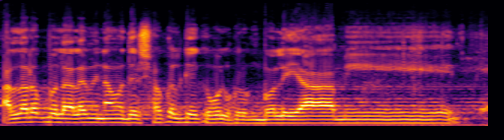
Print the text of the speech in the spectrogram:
আল্লাহ রব্বুল আলমিন আমাদের সকলকে কবুল করুক, বলে আমিন।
